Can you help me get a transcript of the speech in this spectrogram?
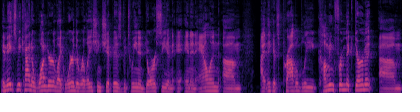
it makes me kind of wonder, like, where the relationship is between an Dorsey and and an Allen. Um, I think it's probably coming from McDermott. Um,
